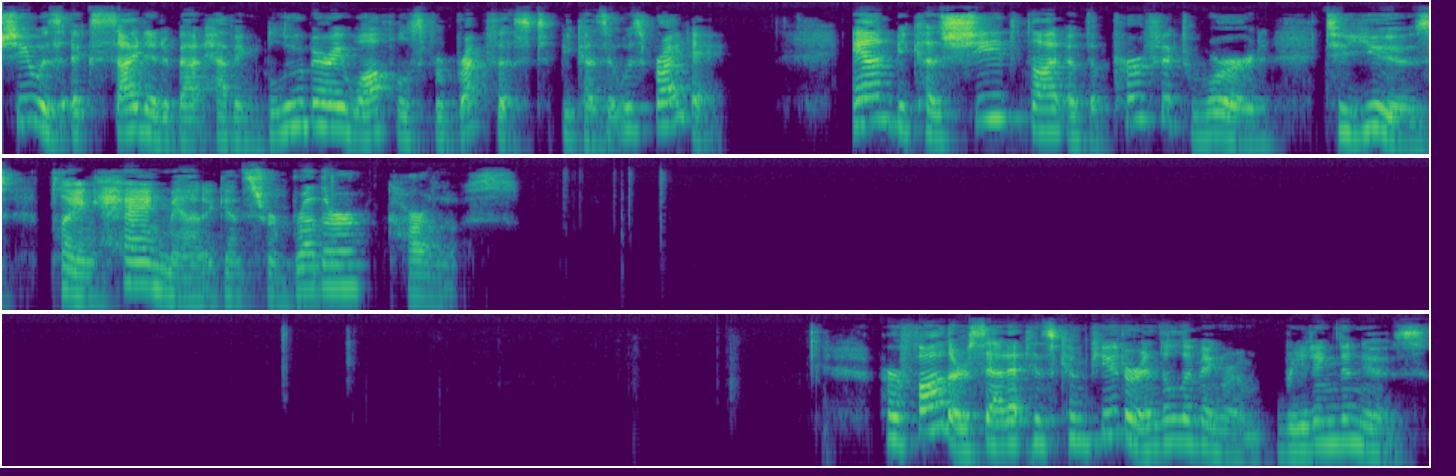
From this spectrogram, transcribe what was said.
She was excited about having blueberry waffles for breakfast because it was Friday, and because she'd thought of the perfect word to use playing hangman against her brother Carlos. Her father sat at his computer in the living room, reading the news.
